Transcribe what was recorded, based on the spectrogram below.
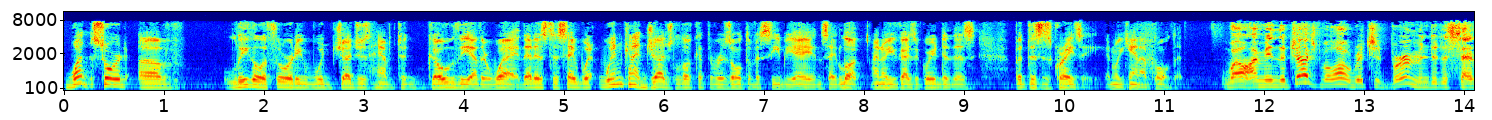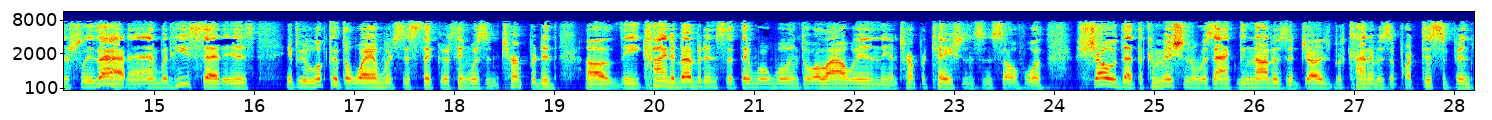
What sort of legal authority would judges have to go the other way? That is to say, when, when, can a judge look at the result of a CBA and say, look, I know you guys agreed to this, but this is crazy and we can't uphold it? Well, I mean, the judge below, Richard Berman, did essentially that. And what he said is if you looked at the way in which this thicker thing was interpreted, uh, the kind of evidence that they were willing to allow in, the interpretations and so forth, showed that the commissioner was acting not as a judge, but kind of as a participant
